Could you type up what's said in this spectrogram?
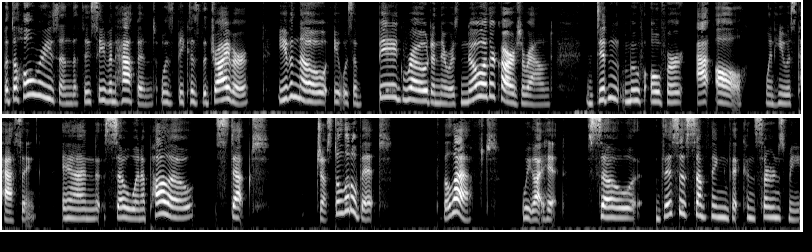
But the whole reason that this even happened was because the driver, even though it was a big road and there was no other cars around, didn't move over at all when he was passing. And so when Apollo stepped just a little bit to the left, we got hit. So this is something that concerns me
